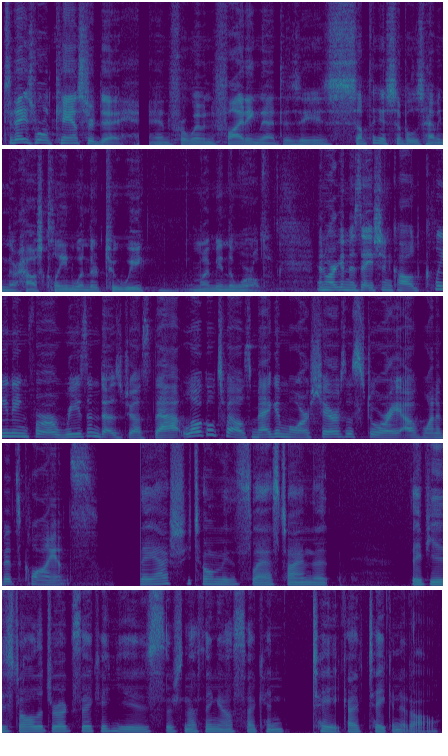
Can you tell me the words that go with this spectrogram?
Today's World Cancer Day, and for women fighting that disease, something as simple as having their house cleaned when they're too weak might mean the world. An organization called Cleaning for a Reason does just that. Local 12's Megan Moore shares the story of one of its clients. They actually told me this last time that they've used all the drugs they can use. There's nothing else I can take. I've taken it all.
